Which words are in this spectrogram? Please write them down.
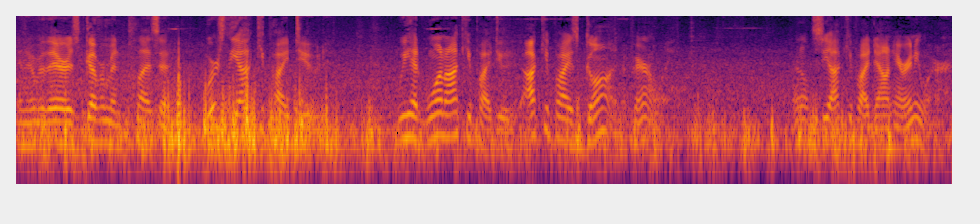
And over there is Government Plaza. Where's the Occupy dude? We had one Occupy dude. Occupy is gone, apparently. I don't see Occupy down here anywhere.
